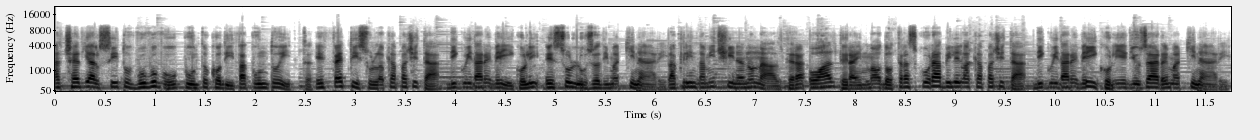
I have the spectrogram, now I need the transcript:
Accedi al sito www.codifa.it. Effetti sulla capacità di guidare veicoli e sull'uso di macchinari. La clindamicina non altera o altera in modo trascurabile la capacità di guidare veicoli e di usare macchinari.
